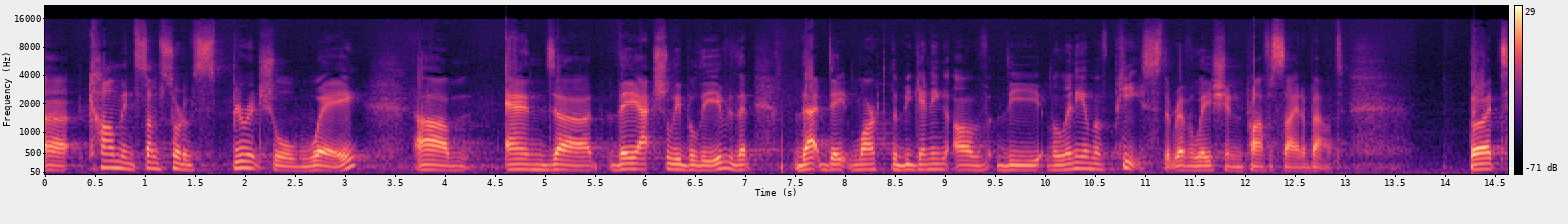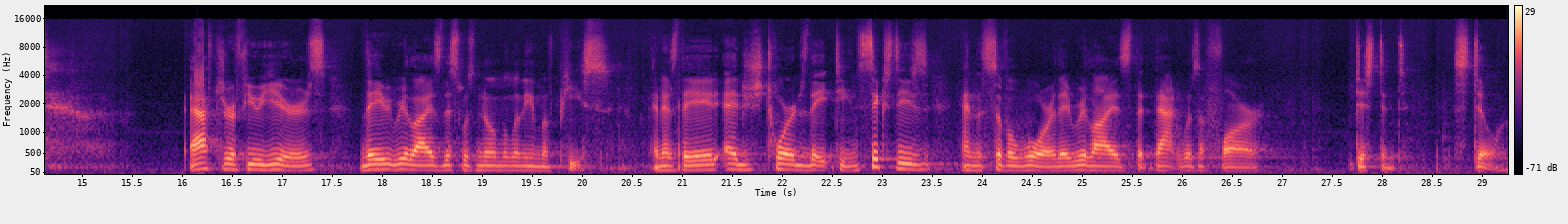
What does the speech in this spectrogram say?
uh, come in some sort of spiritual way. Um, and uh, they actually believed that that date marked the beginning of the millennium of peace that Revelation prophesied about. But after a few years, they realized this was no millennium of peace. And as they edged towards the 1860s, and the Civil War, they realized that that was a far distant, still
